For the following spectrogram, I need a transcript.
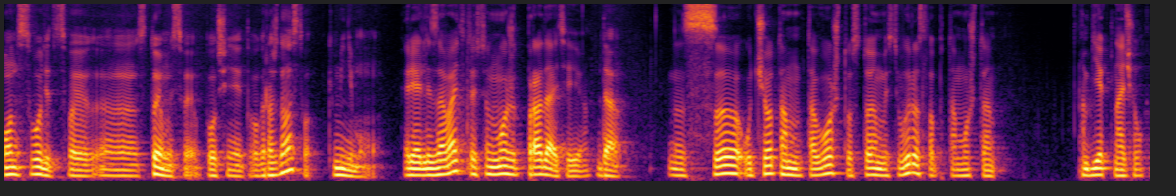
он сводит свою, э, стоимость своего получения этого гражданства к минимуму. Реализовать, то есть он может продать ее? Да. С учетом того, что стоимость выросла, потому что объект начал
